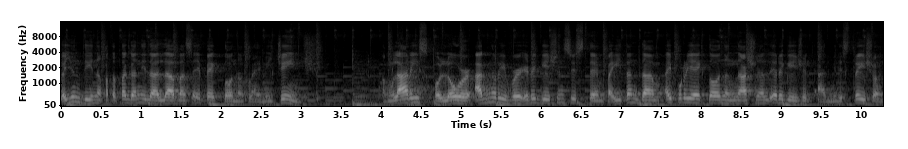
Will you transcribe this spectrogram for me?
gayon din ang katatagan nila laban sa epekto ng climate change. Ang LARIS o Lower Agno River Irrigation System Paitan Dam ay proyekto ng National Irrigation Administration.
